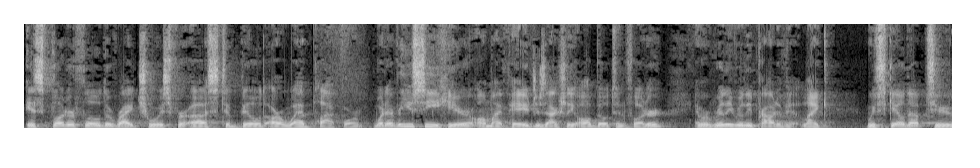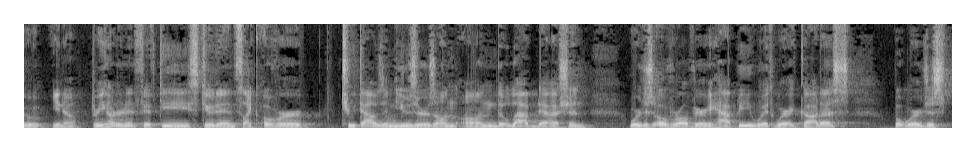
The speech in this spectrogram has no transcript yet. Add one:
is Flutterflow the right choice for us to build our web platform? Whatever you see here on my page is actually all built in Flutter, and we're really, really proud of it. Like we've scaled up to, you know, 350 students, like over 2,000 users on, on the Lab Dash, and we're just overall very happy with where it got us, but we're just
